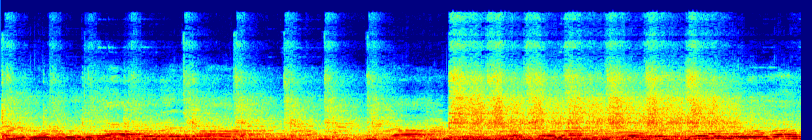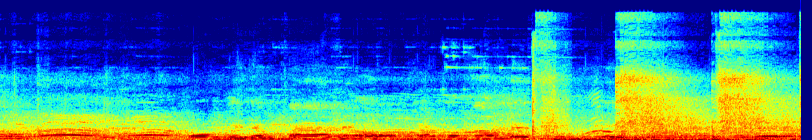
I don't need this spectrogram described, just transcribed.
ไม่รู้ไปข้าพอะไรมานะแต่ตอนนั้นเดี๋ยวสักครู่เดียวครับ ผมก็ยังแปลไม่ออกกันเพราะเขาเล่นสุดๆ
